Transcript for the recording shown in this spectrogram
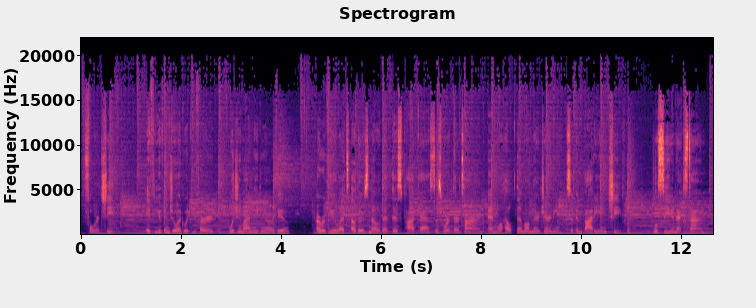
for Chief. If you've enjoyed what you've heard, would you mind leaving a review? A review lets others know that this podcast is worth their time and will help them on their journey to embodying Chief. We'll see you next time.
